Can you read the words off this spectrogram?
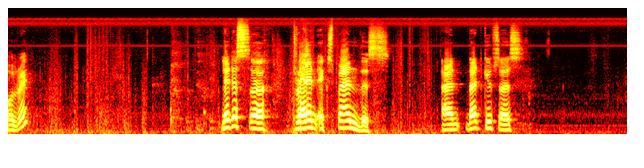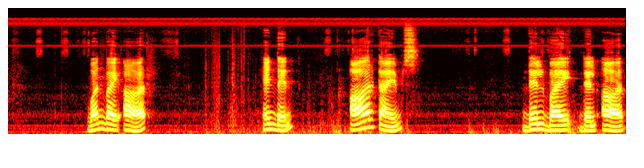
all right. Let us uh, try and expand this and that gives us 1 by r and then r times del by del r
